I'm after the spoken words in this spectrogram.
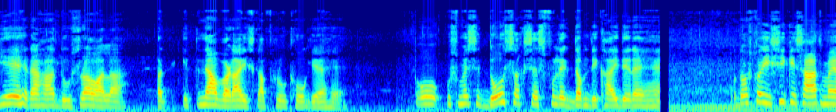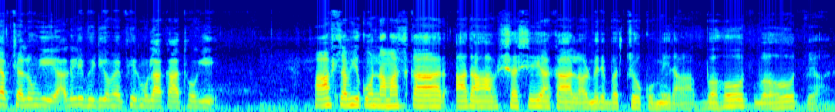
ये रहा दूसरा वाला। इतना बड़ा इसका फ्रूट हो गया है। तो उसमें से दो सक्सेसफुल एकदम दिखाई दे रहे हैं। तो दोस्तों, इसी के साथ मैं अब चलूँगी। अगली वीडियो में फिर मुलाकात होगी। आप सभी को नमस्कार, आदाब, सत और मेरे बच्चों को मेरा बहुत बहुत प्यार।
